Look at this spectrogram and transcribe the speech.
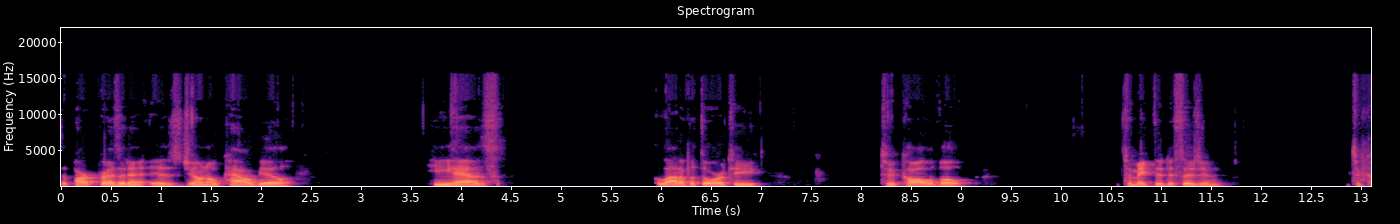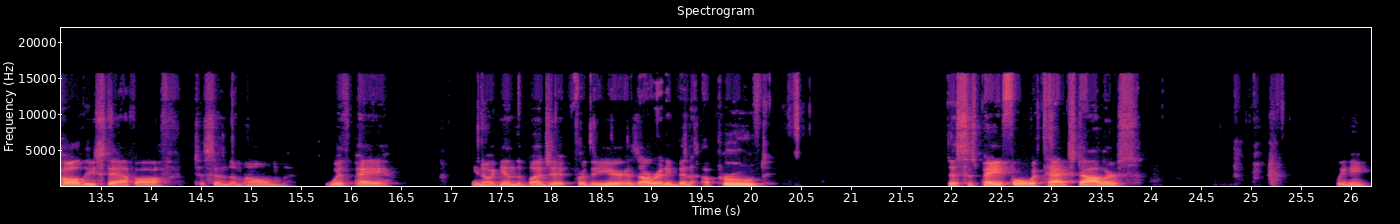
The park president is Jono Cowgill. He has a lot of authority to call a vote to make the decision to call these staff off to send them home with pay you know again the budget for the year has already been approved this is paid for with tax dollars we need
